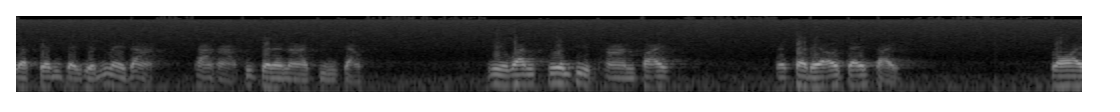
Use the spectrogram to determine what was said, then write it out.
จะเป็นจะเห็นไม่ได้ ถ้าหากพิจารณาจริงจังมีวันคืนที่ผ่านไปแต่ก็ได้เอาใจใส่ปล่อย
